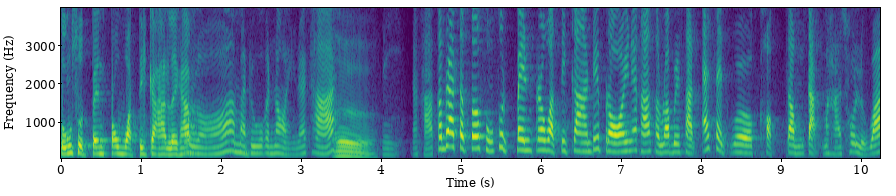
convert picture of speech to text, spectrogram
สูงสุดเป็นประวัติการณ์เลยครับ เอาเหรอมาดูกันหน่อยนะคะเออ นี่นะคะกำไรเติบโตสูงสุดเป็นประวัติการณ์เรียบร้อยนะคะสำหรับบริษัท Asset World Corp จำกัดมหาชนหรือว่า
